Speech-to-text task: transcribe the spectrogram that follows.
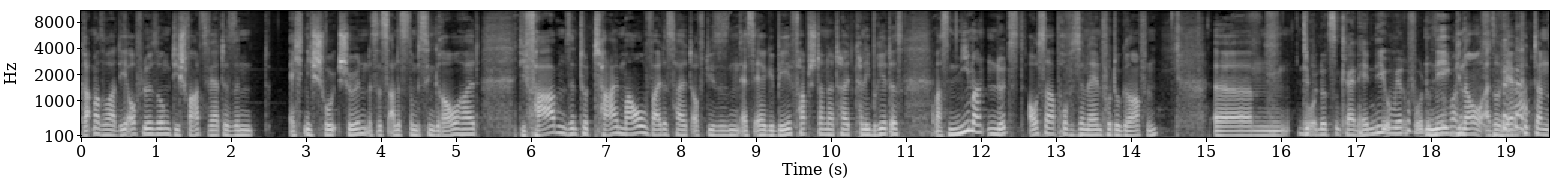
gerade mal so HD-Auflösung, die Schwarzwerte sind echt nicht schön. Es ist alles so ein bisschen grau halt. Die Farben sind total mau, weil das halt auf diesen sRGB-Farbstandard halt kalibriert ist, was niemanden nützt, außer professionellen Fotografen. Ähm, Die benutzen kein Handy, um ihre Fotos Nee, zu machen. genau. Also wer guckt dann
